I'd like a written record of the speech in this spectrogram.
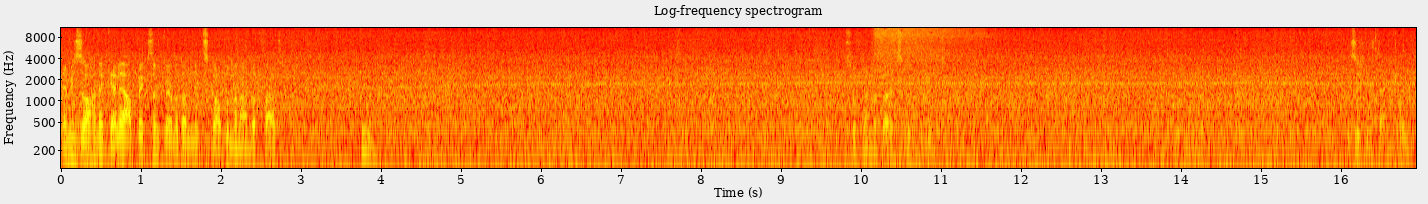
Nämlich ist auch eine geile Abwechslung, wenn man dann mit Scout umeinander fährt. Sofern man da jetzt mitkommt. Hat sich nicht eingekriegt.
